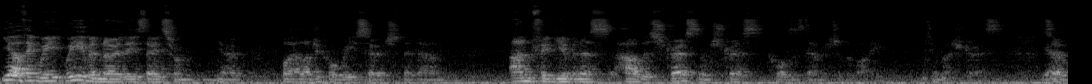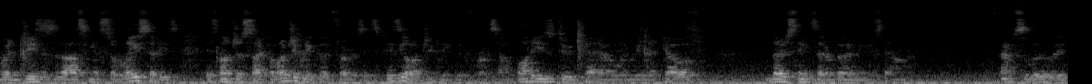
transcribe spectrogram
Yeah, I think we, we even know these days from you know biological research that um, unforgiveness harbors stress, and stress causes damage to the body. Too much stress. Yeah. So when Jesus is asking us to release it, he's, it's not just psychologically good for us; it's physiologically good for us. Our bodies do better when we let go of those things that are burning us down. Absolutely.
